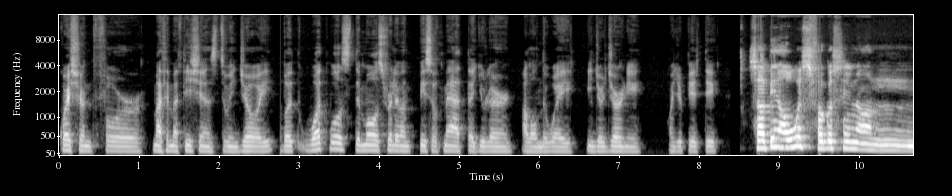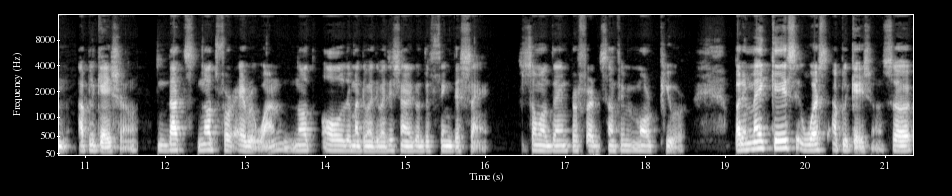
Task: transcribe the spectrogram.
question for mathematicians to enjoy, but what was the most relevant piece of math that you learned along the way in your journey on your PhD? So I've been always focusing on application. That's not for everyone. Not all the mathematicians are going to think the same. Some of them prefer something more pure. But in my case, it was application. So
